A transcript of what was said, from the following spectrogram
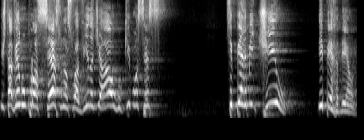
está vendo um processo na sua vida de algo que você se permitiu ir perdendo.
